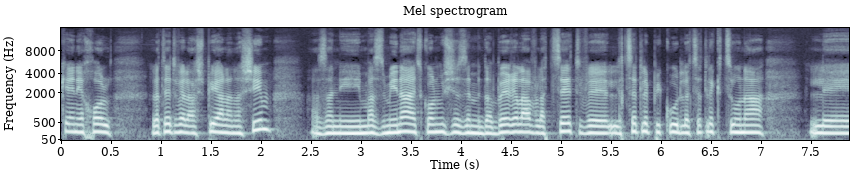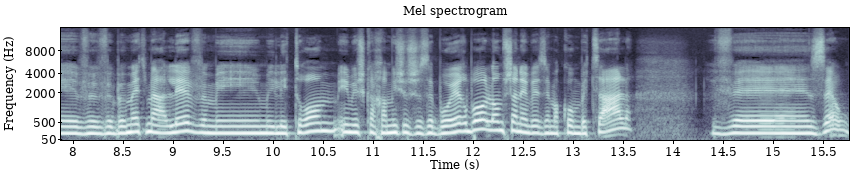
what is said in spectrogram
כן יכול לתת ולהשפיע על אנשים. אז אני מזמינה את כל מי שזה מדבר אליו לצאת ולצאת לפיקוד, לצאת לקצונה, ל... ו- ובאמת מהלב ומלתרום, אם יש ככה מישהו שזה בוער בו, לא משנה באיזה מקום בצה"ל. וזהו,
